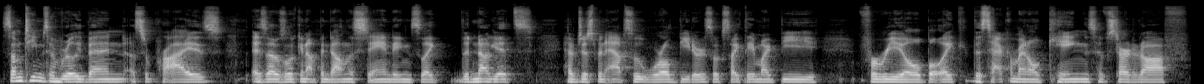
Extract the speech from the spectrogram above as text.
some teams have really been a surprise as I was looking up and down the standings. Like the Nuggets have just been absolute world beaters. Looks like they might be for real, but like the Sacramento Kings have started off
